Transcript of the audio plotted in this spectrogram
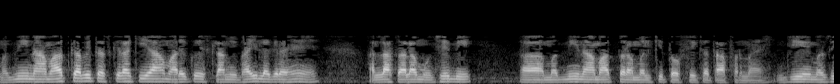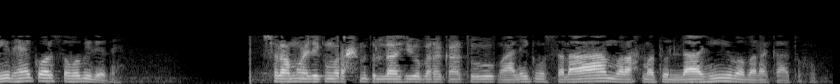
مدنی انعامات کا بھی تذکرہ کیا ہمارے کو اسلامی بھائی لگ رہے ہیں۔ اللہ تعالیٰ مجھے بھی مدنی انعامات پر عمل کی توفیق عطا فرمائے۔ جی مزید ہیں کالس تو وہ بھی دے دیں۔ السلام علیکم ورحمۃ اللہ وبرکاتہ۔ وعلیکم السلام ورحمۃ اللہ وبرکاتہ۔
